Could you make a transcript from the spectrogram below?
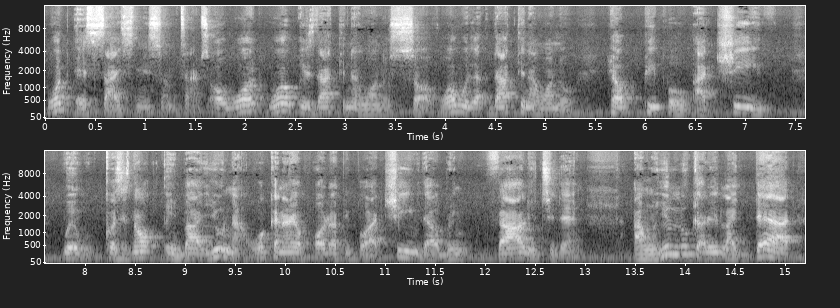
what excites me sometimes? Or what what is that thing I want to solve? What will that, that thing I want to help people achieve because it's not about you now. What can I help other people achieve that will bring value to them? And when you look at it like that,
